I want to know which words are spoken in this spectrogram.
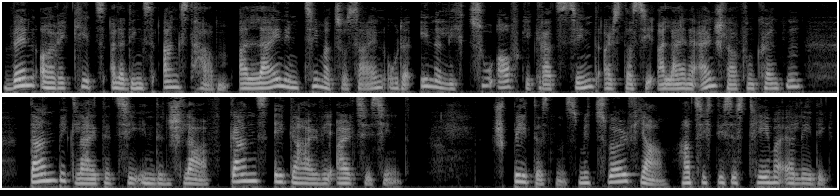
Wenn eure Kids allerdings Angst haben, allein im Zimmer zu sein oder innerlich zu aufgekratzt sind, als dass sie alleine einschlafen könnten, dann begleitet sie in den Schlaf, ganz egal wie alt sie sind. Spätestens mit zwölf Jahren hat sich dieses Thema erledigt,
